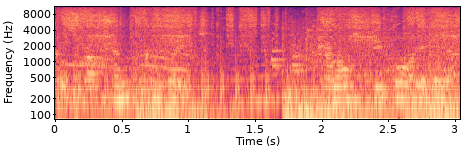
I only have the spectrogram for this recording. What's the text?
Construction complete. Cannot deploy here.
